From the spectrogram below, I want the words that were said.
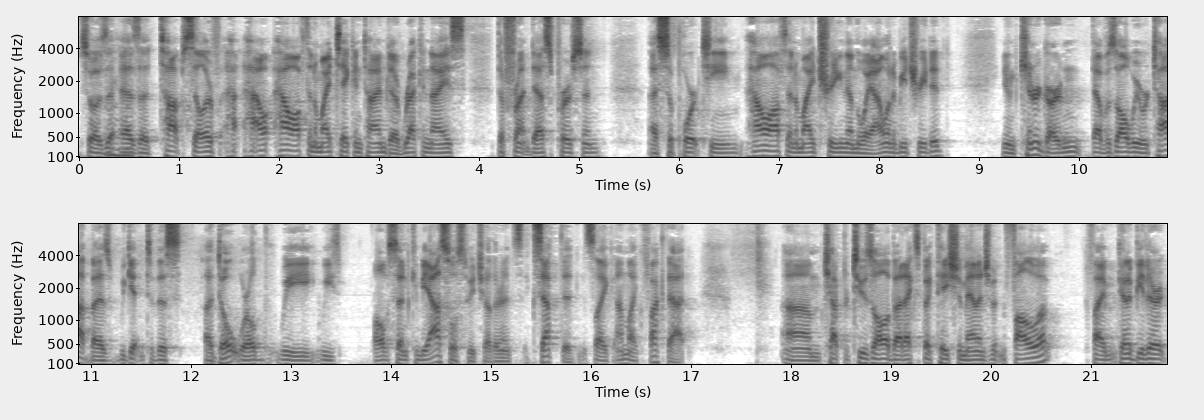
So as a, mm-hmm. as a top seller, how how often am I taking time to recognize the front desk person, a support team? How often am I treating them the way I want to be treated? You know, in kindergarten, that was all we were taught. But as we get into this adult world, we we all of a sudden can be assholes to each other and it's accepted. It's like, I'm like, fuck that. Um, chapter two is all about expectation management and follow up. If I'm going to be there at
